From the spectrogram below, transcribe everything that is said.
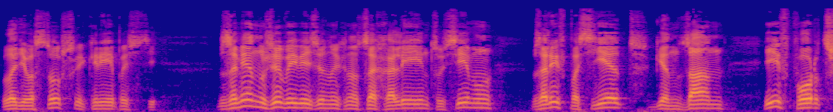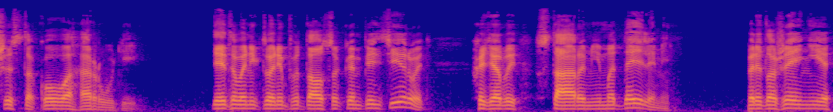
Владивостокской крепости, взамен уже вывезенных на Сахалин, Цусиму, в залив Пассиет, Гензан и в порт Шестакова орудий. Этого никто не пытался компенсировать, хотя бы старыми моделями. Предложение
